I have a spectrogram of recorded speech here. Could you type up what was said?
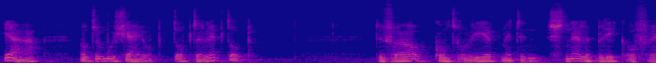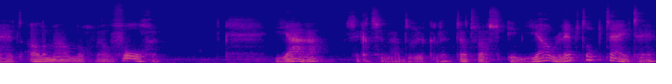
Ja, want toen moest jij op, op de laptop. De vrouw controleert met een snelle blik of we het allemaal nog wel volgen. Ja, zegt ze nadrukkelijk, dat was in jouw laptoptijd, hè?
